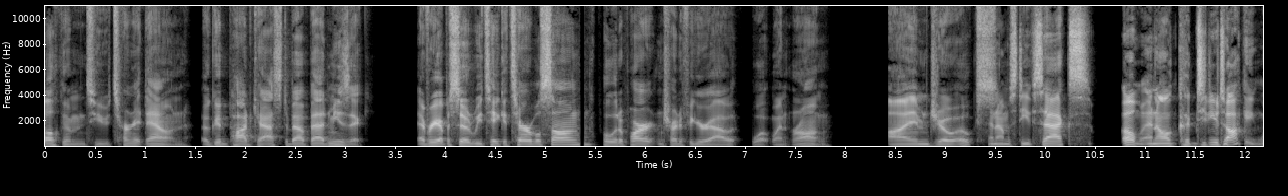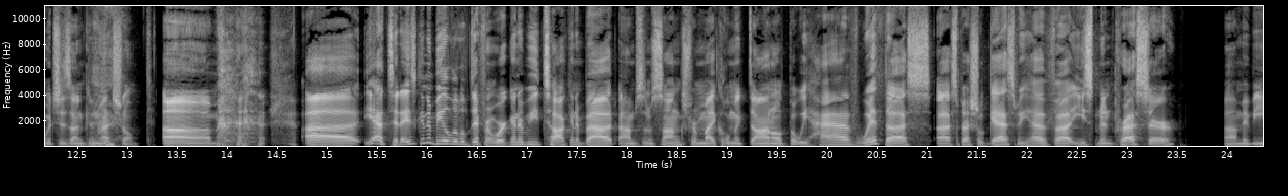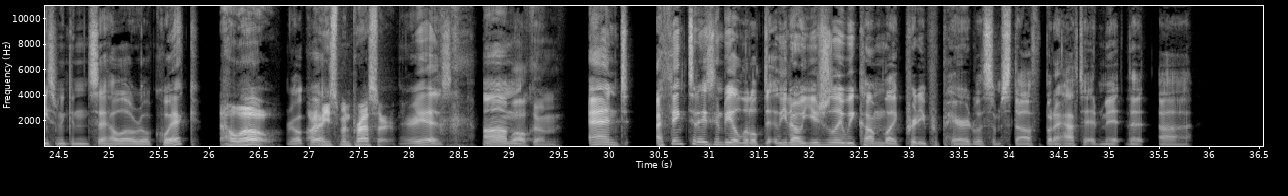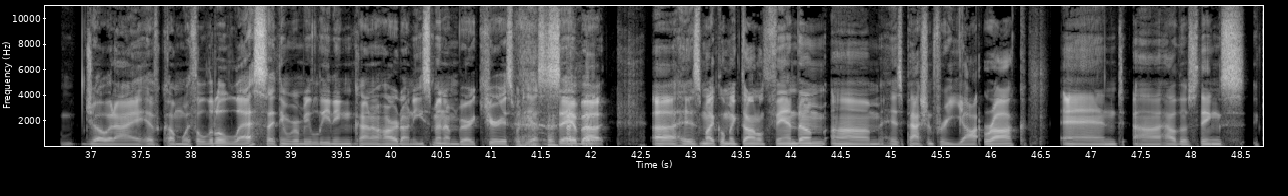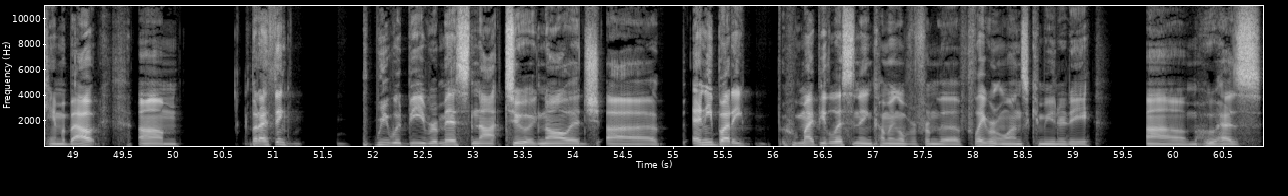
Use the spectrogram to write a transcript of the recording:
welcome to Turn It Down, a good podcast about bad music. Every episode, we take a terrible song, pull it apart, and try to figure out what went wrong. I'm Joe Oakes. And I'm Steve Sachs. Oh, and I'll continue talking, which is unconventional. um, uh, yeah, today's going to be a little different. We're going to be talking about um, some songs from Michael McDonald, but we have with us a special guest. We have uh, Eastman Presser. Uh, maybe Eastman can say hello real quick. Hello. Real quick. I'm Eastman Presser. There he is. Um, welcome. And I think today's gonna be a little. di- You know, usually we come like pretty prepared with some stuff, but I have to admit that uh, Joe and I have come with a little less. I think we're gonna be leaning kind of hard on Eastman. I'm very curious what he has to say about uh, his Michael McDonald fandom, um, his passion for yacht rock, and uh, how those things came about. Um, but I think we would be remiss not to acknowledge uh, anybody who might be listening coming over from the Flagrant Ones community um, who has,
